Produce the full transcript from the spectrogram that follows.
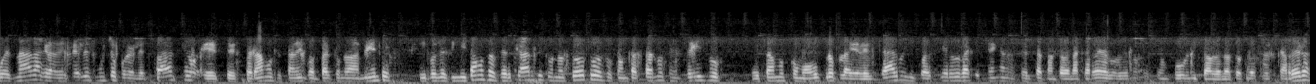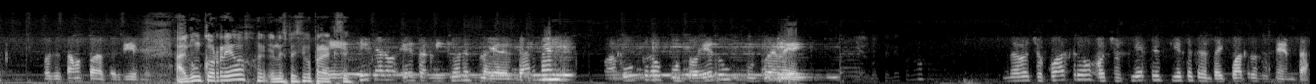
pues nada, agradecerles mucho por el espacio. Este, esperamos estar en contacto nuevamente y pues les invitamos a acercarse con nosotros o contactarnos en Facebook. Estamos como Utro Playa del Carmen y cualquier duda que tengan acerca tanto de la carrera de gobierno, gestión pública o de las otras tres carreras, pues estamos para servirles. ¿Algún correo en específico para que Eh, se- sí, claro, es admisiones Playa del Carmen, ucro.edu.mx. 984-87-734-60.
